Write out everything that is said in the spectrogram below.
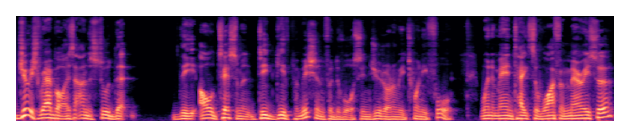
Jewish rabbis understood that the Old Testament did give permission for divorce in Deuteronomy 24. When a man takes a wife and marries her,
